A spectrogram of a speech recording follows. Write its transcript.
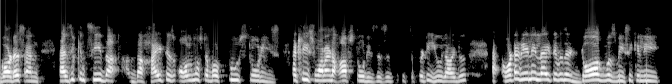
goddess. And as you can see, the, the height is almost about two stories, at least one and a half stories. This is it's a pretty huge idol. Uh, what I really liked, even the dog was basically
